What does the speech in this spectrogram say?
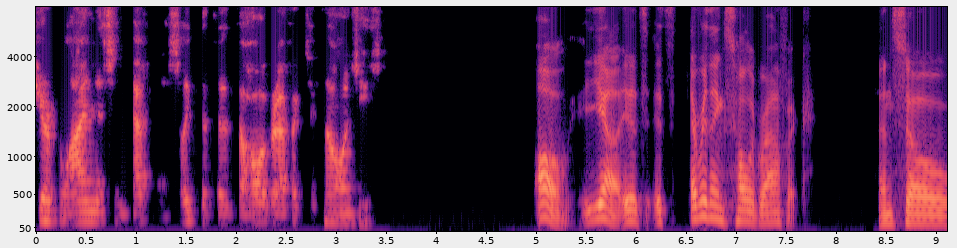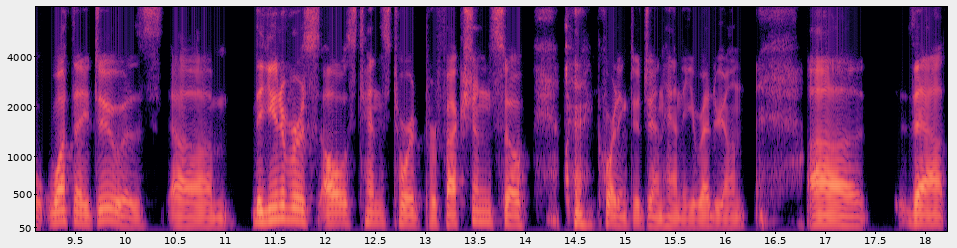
cure blindness and deafness, like the, the, the holographic technologies? Oh, yeah, it's it's everything's holographic. And so what they do is um, the universe always tends toward perfection. So according to Jen Hanna Eredrian, uh, that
